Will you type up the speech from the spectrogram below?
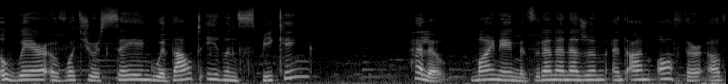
of what you're saying without even speaking? Hello, my name is Rana Nejem and I'm author of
